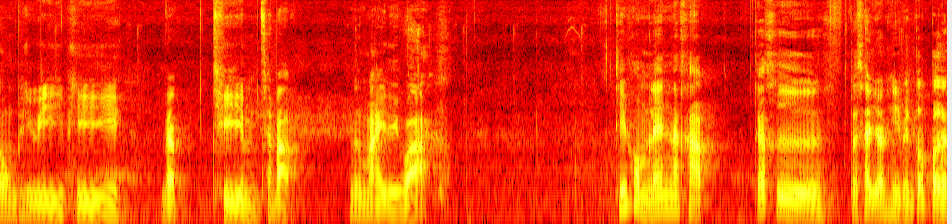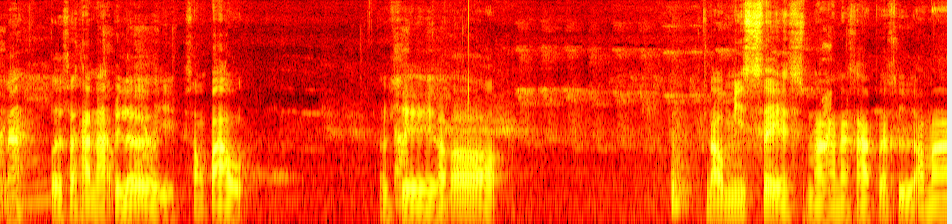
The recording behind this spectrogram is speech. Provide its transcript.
ลง PVP แบบทีมฉบับมือใหม่ดีกว่า ที่ผมเล่นนะครับ ก็คือจะใช้ยอนฮีเป็นตัวเปิดนะ เปิดสถานะไปเลยสองเป้า โอเคแล้วก็ เรามิสเซจมานะครับ ก็คือเอามา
